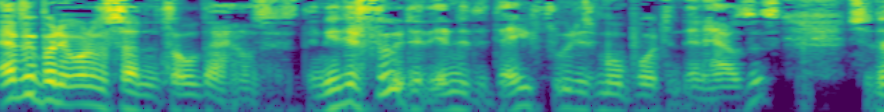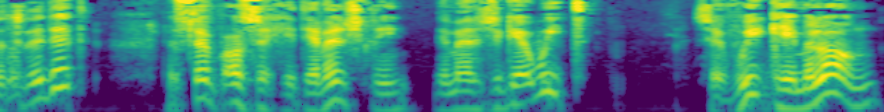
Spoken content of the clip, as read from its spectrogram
Everybody all of a sudden sold their houses. They needed food. At the end of the day, food is more important than houses. So that's what they did. Eventually, they managed to get wheat. So if wheat came along,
